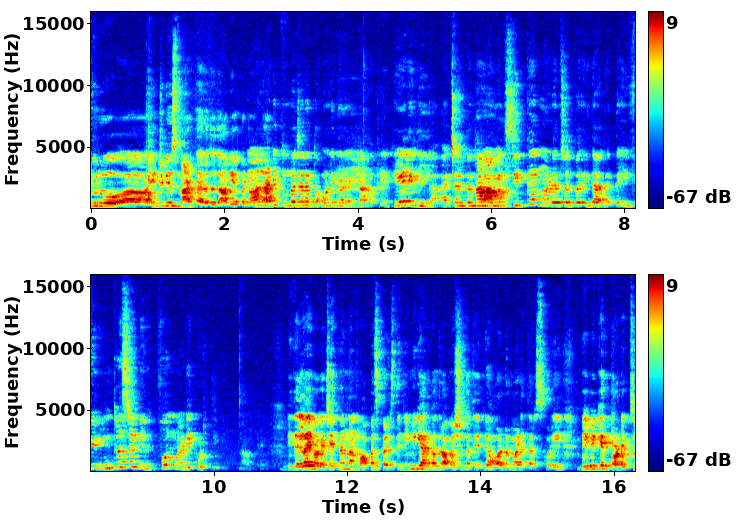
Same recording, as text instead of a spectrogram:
ಇವರು ಇಂಟ್ರೊಡ್ಯೂಸ್ ಮಾಡ್ತಾ ಇರೋದು ದಾವಿಯೋ ಕಡೆ ಆಲ್ರೆಡಿ ತುಂಬಾ ಜನ ತಗೊಂಡಿದ್ದಾರೆ ಅಂತ. ಹೇಳಿರ್ಲಿಲ್ಲ. ಯಾಕಂತಂದ್ರೆ ಸ್ಟಿಕ್ಕರ್ ಮಾಡೋದು ಸ್ವಲ್ಪ ಇದಾಗುತ್ತೆ. ಇಫ್ ಯು ಇಂಟ್ರೆಸ್ಟೆಡ್ ನೀವು ಫೋನ್ ಮಾಡಿ ಕೊಡ್ತೀವಿ Okay. ಇದೆಲ್ಲ ಇವಾಗ ಚೇತನ್ ನಾನು ವಾಪಸ್ ಕಳಿಸ್ತೀನಿ. ನಿಮಗೆ ಯಾರಿಗಾದ್ರೂ ಅವಶ್ಯಕತೆ ಇದ್ರೆ ಆರ್ಡರ್ ಮಾಡಿ ತರಿಸ್ಕೊಳ್ಳಿ. ಬೇಬಿ ಕೇರ್ ಪ್ರಾಡಕ್ಟ್ಸ್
